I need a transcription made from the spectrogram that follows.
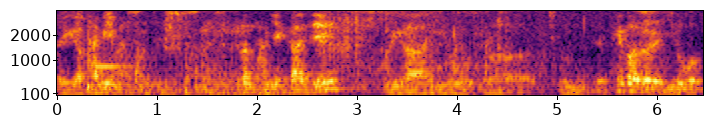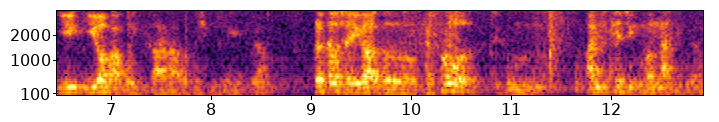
저희가 감히 말씀을 드릴 수 있습니다. 그런 단계까지 우리가 이루 어, 지금 쾌거를 이루 이, 이어가고 있다라고 보시면 되겠고요. 그렇다고 저희가 그 100% 지금 완벽해진 건 아니고요.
